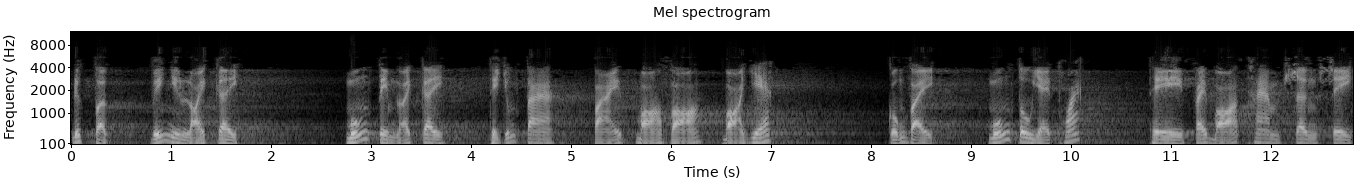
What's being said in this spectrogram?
Đức Phật ví như lõi cây. Muốn tìm lõi cây thì chúng ta phải bỏ vỏ, bỏ giác. Cũng vậy, muốn tu giải thoát thì phải bỏ tham sân si.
